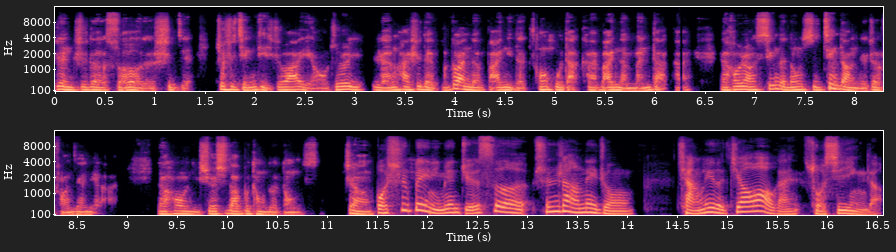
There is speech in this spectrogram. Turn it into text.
认知的所有的世界，就是井底之蛙一样。我觉得人还是得不断的把你的窗户打开，把你的门打开，然后让新的东西进到你的这个房间里来，然后你学习到不同的东西。这样，我是被里面角色身上那种强烈的骄傲感所吸引的，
